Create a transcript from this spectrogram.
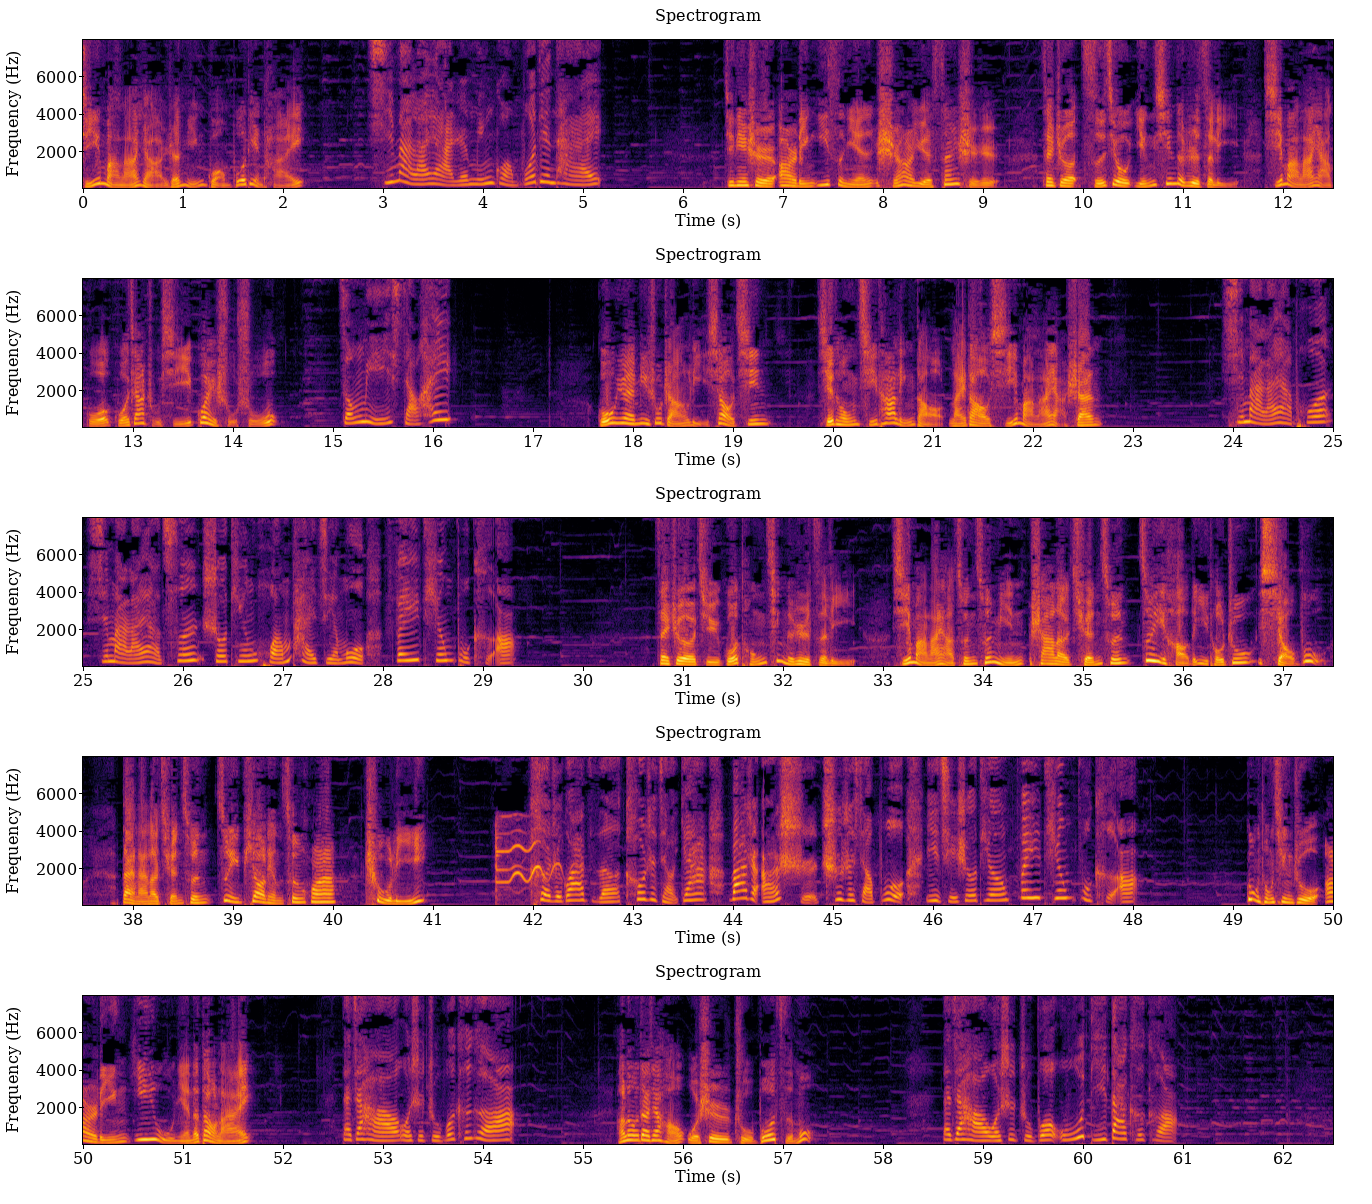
喜马拉雅人民广播电台。喜马拉雅人民广播电台。今天是二零一四年十二月三十日，在这辞旧迎新的日子里，喜马拉雅国国家主席怪叔叔、总理小黑、国务院秘书长李孝钦，协同其他领导来到喜马拉雅山、喜马拉雅坡、喜马拉雅村收听黄牌节目，非听不可。在这举国同庆的日子里。喜马拉雅村村民杀了全村最好的一头猪小布，带来了全村最漂亮的村花楚离。嗑着瓜子，抠着脚丫，挖着耳屎，吃着小布，一起收听非听不可，共同庆祝二零一五年的到来。大家好，我是主播可可。Hello，大家好，我是主播子木。大家好，我是主播无敌大可可。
